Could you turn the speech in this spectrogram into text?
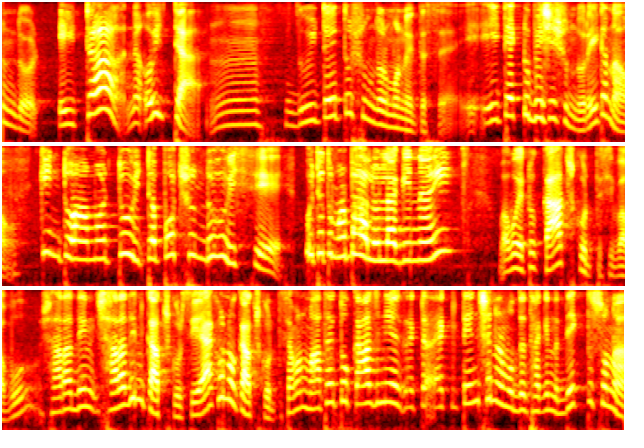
সুন্দর। এইটা না ওইটা? দুইটাই তো সুন্দর মনে হইতেছে। এইটা একটু বেশি সুন্দর, এইটা নাও। কিন্তু আমার তো ওইটা পছন্দ হয়েছে ওইটা তোমার ভালো লাগে নাই? বাবু, একটু কাজ করতেছি বাবু। সারাদিন সারাদিন কাজ করছি, এখনও কাজ করতেছি। আমার মাথায় তো কাজ নিয়ে একটা একটা টেনশনের মধ্যে থাকে না, দেখতেছো না।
